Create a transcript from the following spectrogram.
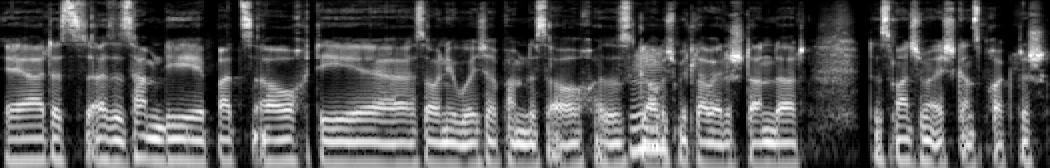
Ja, das, also das haben die Buds auch, die äh, Sony, wo ich habe, haben das auch. Also das ist, glaube mhm. ich, mittlerweile Standard. Das ist manchmal echt ganz praktisch.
